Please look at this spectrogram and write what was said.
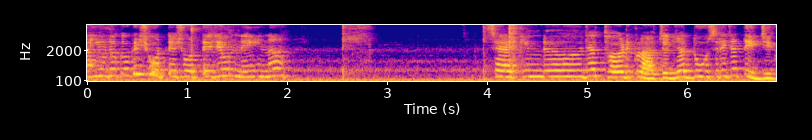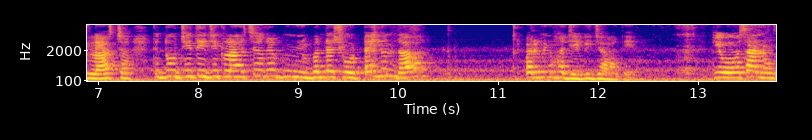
ਅਸੀਂ ਉਦੋਂ ਕਿਉਂਕਿ ਛੋਟੇ ਛੋਟੇ ਜਿਹੇ ਹੁੰਨੇ ਸੀ ਨਾ। ਸੈਕਿੰਡ ਜਾਂ ਥਰਡ ਕਲਾਸ ਚ ਜਾਂ ਦੂਸਰੀ ਜਾਂ ਤੀਜੀ ਕਲਾਸ ਚ। ਤੇ ਦੂਜੀ, ਤੀਜੀ ਕਲਾਸ ਚ ਤਾਂ ਬੰਦਾ ਛੋਟਾ ਹੀ ਹੁੰਦਾ ਵਾ, ਪਰ ਮੈਨੂੰ ਹਜੇ ਵੀ ਯਾਦ ਹੈ ਕਿ ਉਹ ਸਾਨੂੰ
